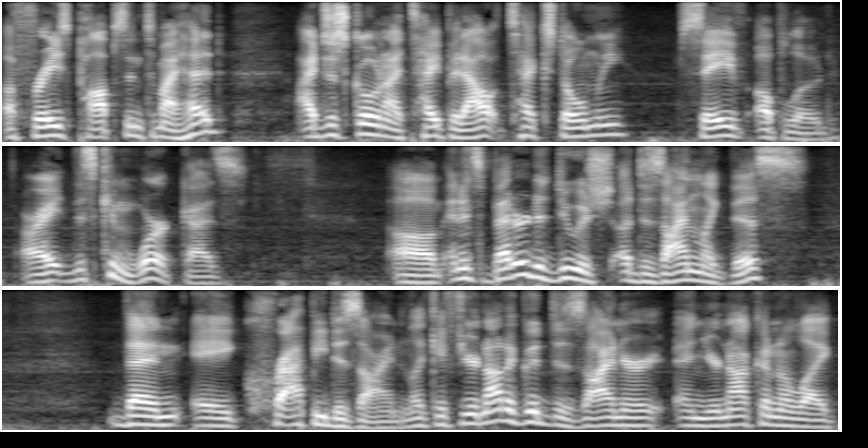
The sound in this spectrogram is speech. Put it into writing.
A phrase pops into my head. I just go and I type it out, text only, save, upload. All right, this can work, guys. Um, and it's better to do a, a design like this than a crappy design. Like if you're not a good designer and you're not gonna like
